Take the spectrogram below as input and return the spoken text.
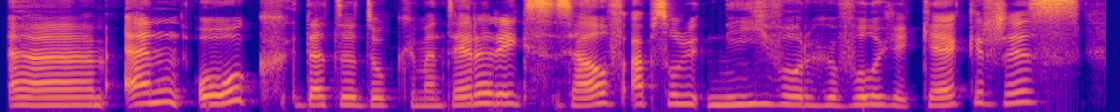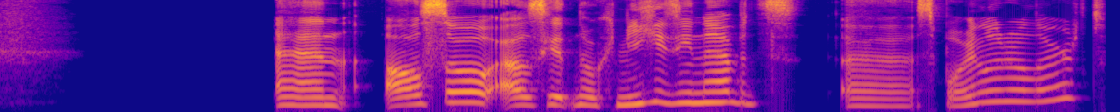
Ehm, en ook dat de documentaire-reeks zelf absoluut niet voor gevoelige kijkers is. En also, als je het nog niet gezien hebt, eh, spoiler alert.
